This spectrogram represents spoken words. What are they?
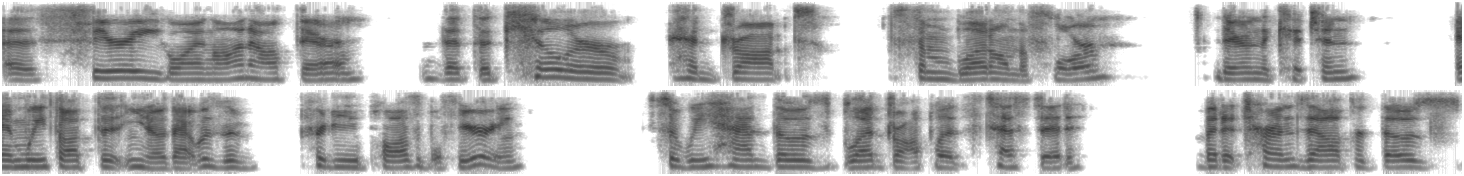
a theory going on out there that the killer had dropped some blood on the floor there in the kitchen. And we thought that, you know, that was a pretty plausible theory. So we had those blood droplets tested, but it turns out that those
